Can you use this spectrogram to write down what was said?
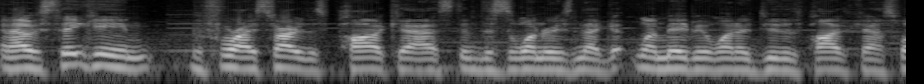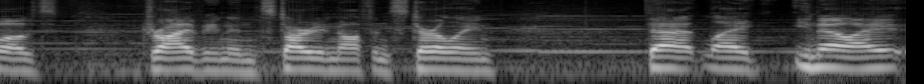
And I was thinking before I started this podcast, and this is one reason that one maybe want to do this podcast while I was driving and starting off in Sterling that like you know I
